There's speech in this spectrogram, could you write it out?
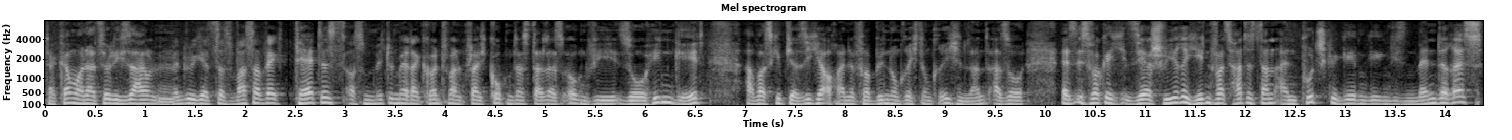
da kann man natürlich sagen, mhm. wenn du jetzt das Wasser wegtätest aus dem Mittelmeer, dann könnte man vielleicht gucken, dass da das irgendwie so hingeht. Aber es gibt ja sicher auch eine Verbindung Richtung Richtung Griechenland. Also es ist wirklich sehr schwierig. Jedenfalls hat es dann einen Putsch gegeben gegen diesen Menderes.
